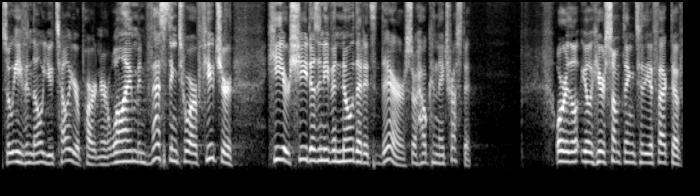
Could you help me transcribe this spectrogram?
So even though you tell your partner, well, I'm investing to our future, he or she doesn't even know that it's there. So how can they trust it? Or you'll hear something to the effect of,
